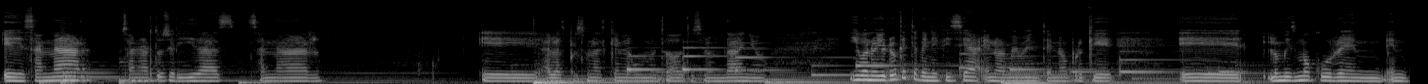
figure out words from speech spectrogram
eh, sanar, sanar tus heridas, sanar eh, a las personas que en algún momento te hicieron daño. Y bueno, yo creo que te beneficia enormemente, ¿no? Porque eh, lo mismo ocurre en,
